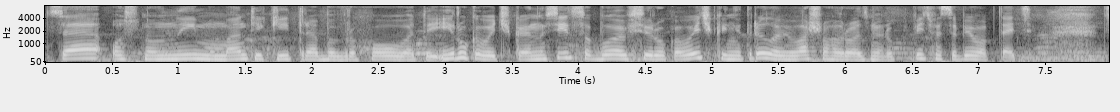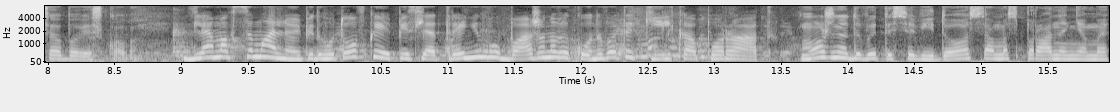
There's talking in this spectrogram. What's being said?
Це основний момент, який треба враховувати. І рукавички. Носіть з собою всі рукавички нітрилові вашого розміру. Купіть ви собі в аптеці. Це обов'язково. Для максимальної підготовки після тренінгу бажано виконувати кілька порад. Можна дивитися відео саме з пораненнями.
